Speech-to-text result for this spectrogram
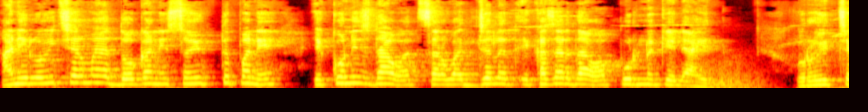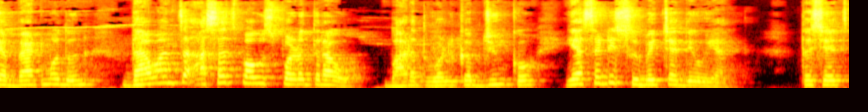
आणि रोहित शर्मा या दोघांनी संयुक्तपणे एकोणीस धावात सर्वात जलद एक हजार धावा पूर्ण केल्या आहेत. रोहितच्या बॅटमधून धावांचा असाच पाऊस पडत राहू भारत वर्ल्ड कप जिंको यासाठी शुभेच्छा देऊयात. तसेच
